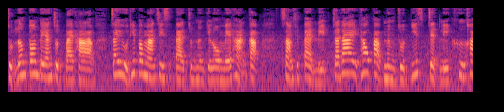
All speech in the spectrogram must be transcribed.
จุดเริ่มต้นไปยังจุดปลายทาง จะอยู่ที่ประมาณ 48.1 กิโลเมตรหารกับ 38 ลิตร จะได้เท่ากับ 1.27 ลิตร คือค่า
